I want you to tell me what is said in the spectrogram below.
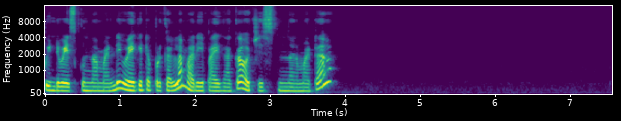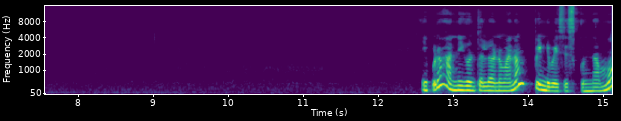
పిండి వేసుకుందామండి. వేగేటప్పటికల్లా మరీ పైదాకా వచ్చేస్తుంది అనమాట ఇప్పుడు అన్ని గుంతల్లోనూ మనం పిండి వేసేసుకుందాము.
